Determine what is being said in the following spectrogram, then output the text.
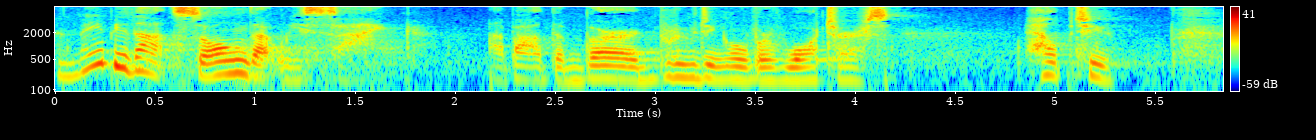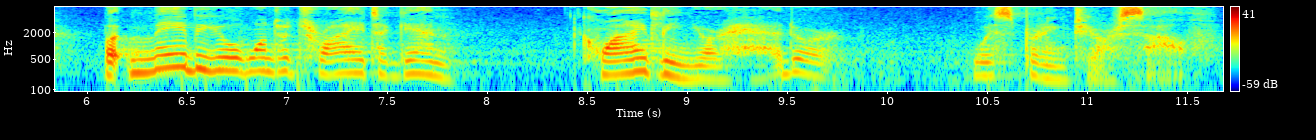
And maybe that song that we sang about the bird brooding over waters helped you. But maybe you'll want to try it again, quietly in your head or whispering to yourself.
